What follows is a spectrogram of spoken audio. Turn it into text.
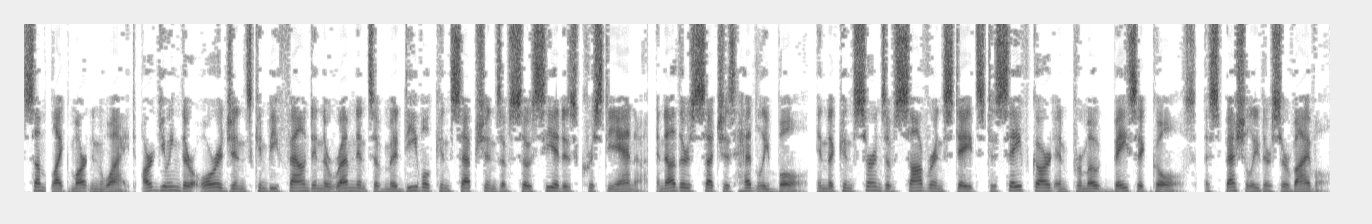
some like Martin Wight arguing their origins can be found in the remnants of medieval conceptions of Societas Christiana, and others such as Hedley Bull, in the concerns of sovereign states to safeguard and promote basic goals, especially their survival.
